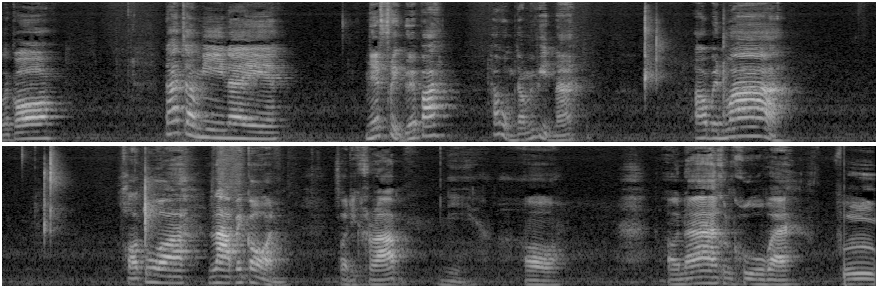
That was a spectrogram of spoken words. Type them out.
แล้วก็ น่าจะมีใน Netflix ด้วยปะถ้าผมจำไม่ผิดนะ เอาเป็นว่า ขอตัวลาไปก่อน สวัสดีครับ นี่เอาเอาหน้าคุณครูไป ปึ้ง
